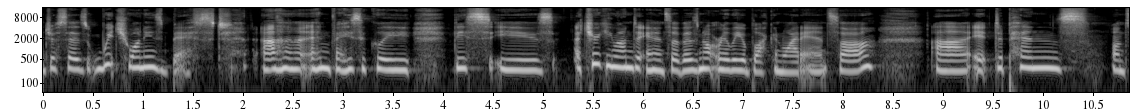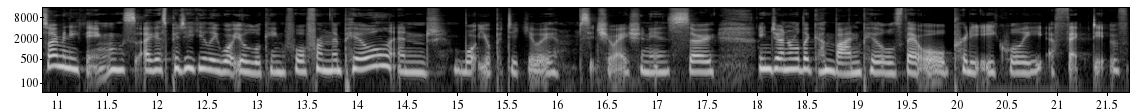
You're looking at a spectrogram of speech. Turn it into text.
just says, which one is best? Uh, and basically, this is a tricky one to answer. There's not really a black and white answer. Uh, it depends on so many things, I guess, particularly what you're looking for from the pill and what your particular situation is. So, in general, the combined pills, they're all pretty equally effective.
